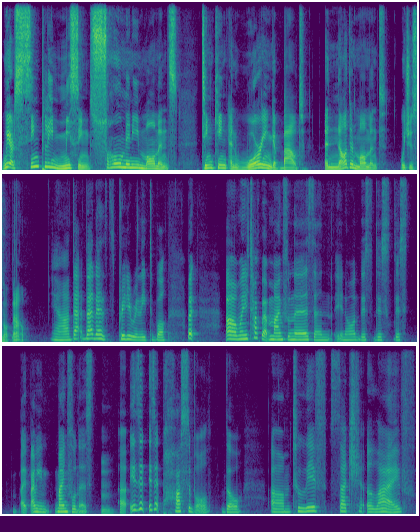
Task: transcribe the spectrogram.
we are simply missing so many moments thinking and worrying about another moment which is not now. Yeah, that that is pretty relatable. But uh, when you talk about mindfulness and you know this this this, I, I mean mindfulness, uh, is it is it possible though um, to live such a life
